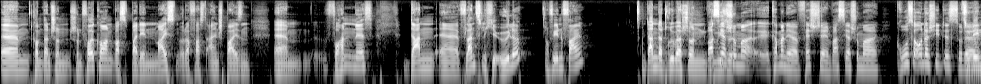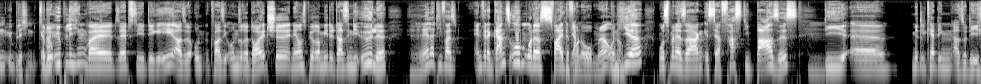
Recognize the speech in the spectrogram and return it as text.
ähm, kommt dann schon, schon Vollkorn, was bei den meisten oder fast allen Speisen ähm, vorhanden ist. Dann äh, pflanzliche Öle, auf jeden Fall. Und dann darüber schon Was ja Gemüse schon mal, äh, kann man ja feststellen, was ja schon mal großer Unterschied ist zu, zu der, den üblichen. zu den üblichen, weil selbst die DGE, also un, quasi unsere deutsche Ernährungspyramide, da sind die Öle relativ als entweder ganz oben oder das zweite Ja, von oben. Ne? Und genau. hier muss man ja sagen, ist ja fast die Basis, Mhm. die äh, mittelkettigen, also die,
